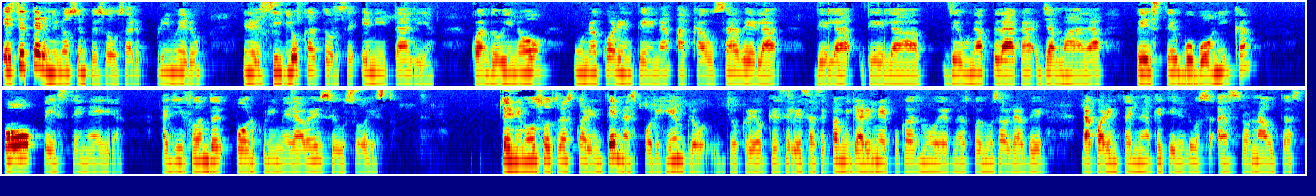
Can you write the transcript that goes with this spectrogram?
Este término se empezó a usar primero en el siglo XIV en Italia, cuando vino una cuarentena a causa de, de una plaga llamada peste bubónica o peste negra. Allí fue donde por primera vez se usó esto. Tenemos otras cuarentenas, por ejemplo, yo creo que se les hace familiar en épocas modernas, podemos hablar de la cuarentena que tienen los astronautas,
